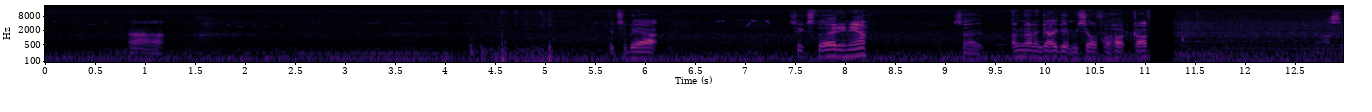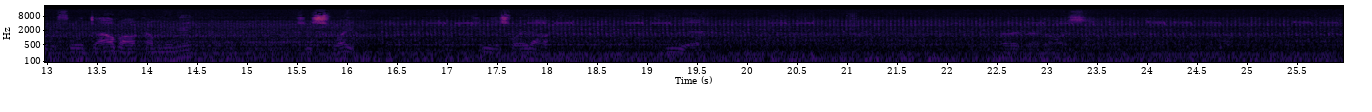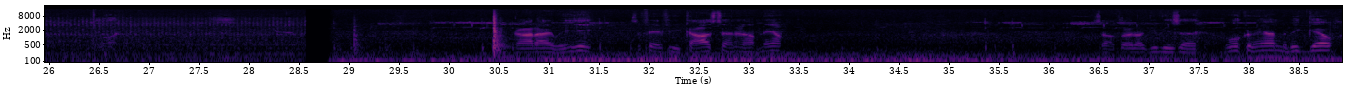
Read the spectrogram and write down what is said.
uh, it's about 6.30 now. So I'm gonna go get myself a hot coffee. Nice little Ford jail bar coming in here. She's sweet. She's a sweetheart. Yeah. Very very nice. It. right over here. There's a fair few cars turning up now so I thought I'd give you a walk around the big girl.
